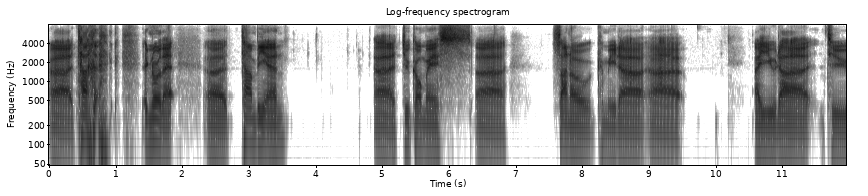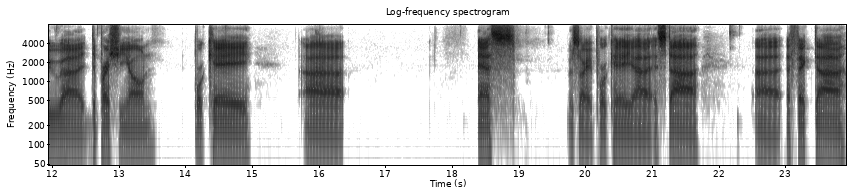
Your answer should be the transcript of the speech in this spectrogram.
Uh, ignore that. Uh, también uh, tú comes uh, sano comida uh, ayuda to uh, depresión porque uh, es sorry porque uh, está uh, afecta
